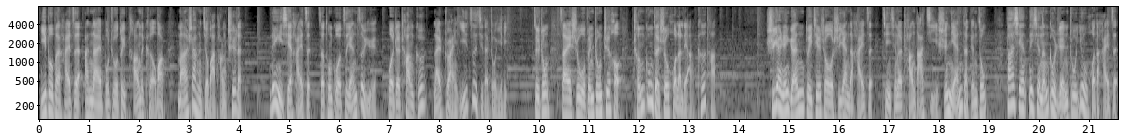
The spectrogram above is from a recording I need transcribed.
一部分孩子按耐不住对糖的渴望，马上就把糖吃了；另一些孩子则通过自言自语或者唱歌来转移自己的注意力，最终在十五分钟之后成功的收获了两颗糖。实验人员对接受实验的孩子进行了长达几十年的跟踪，发现那些能够忍住诱惑的孩子，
